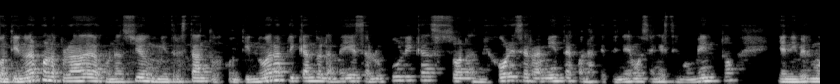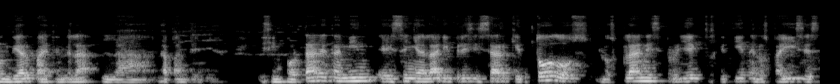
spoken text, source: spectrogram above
continuar con los programas de vacunación, mientras tanto, continuar aplicando las medidas de salud pública son las mejores herramientas con las que tenemos en este momento y a nivel mundial para detener la, pandemia. Es importante también eh, señalar y precisar que todos los planes y proyectos que tienen los países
